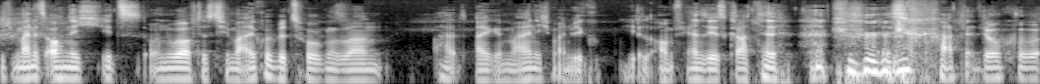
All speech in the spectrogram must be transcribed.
Ich meine jetzt auch nicht jetzt nur auf das Thema Alkohol bezogen, sondern halt allgemein. Ich meine, wir gucken hier am Fernsehen ist gerade eine, Doku.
